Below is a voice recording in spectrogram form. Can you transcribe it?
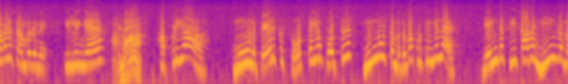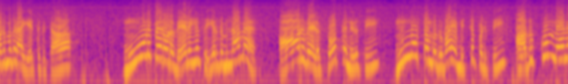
அவளுக்கு ஐம்பதுன்னு. இல்லைங்க? ஆமா. அப்படியா? மூணு பேருக்கு சோத்தையும் போட்டு முன்னூத்தம்பது ரூபாய் கொடுக்குறீங்கல்ல? எங்க சீதாவை நீங்க மருமகளா ஏத்துக்கிட்டா? மூணு பேரோட வேலையும் செய்யறதும் இல்லாம ஆறு வேளை சோத்தை நிறுத்தி முன்னூத்தம்பது ரூபாய மிச்சப்படுத்தி அதுக்கும் மேல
